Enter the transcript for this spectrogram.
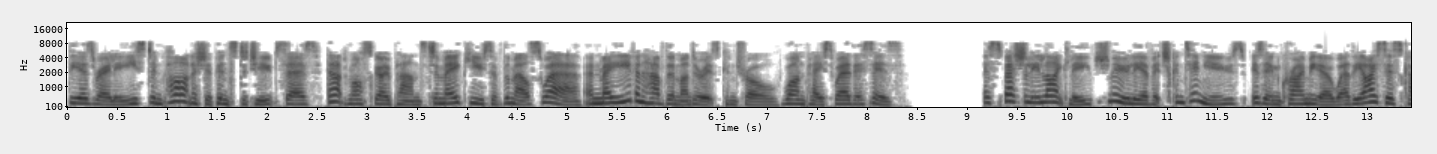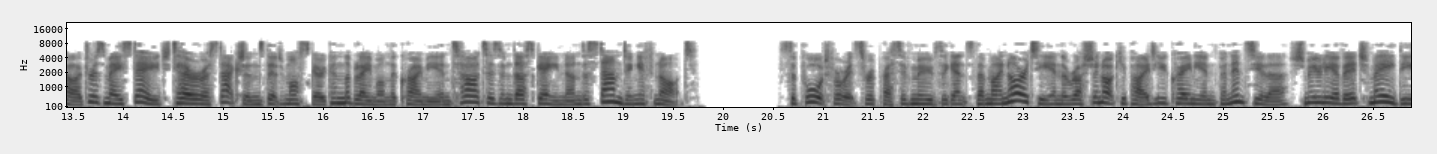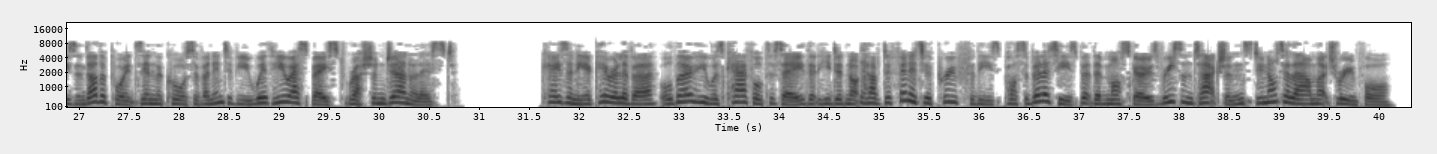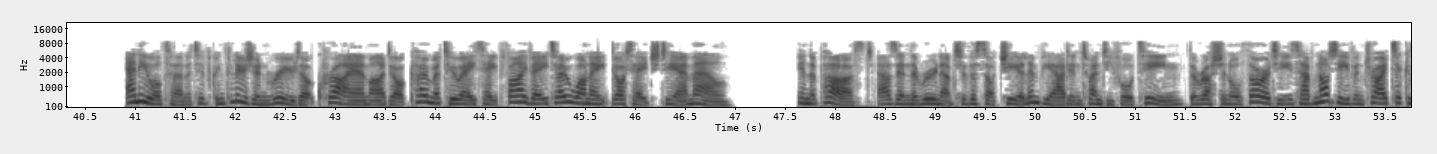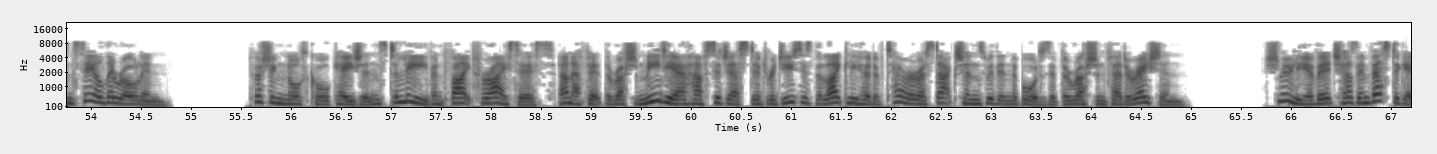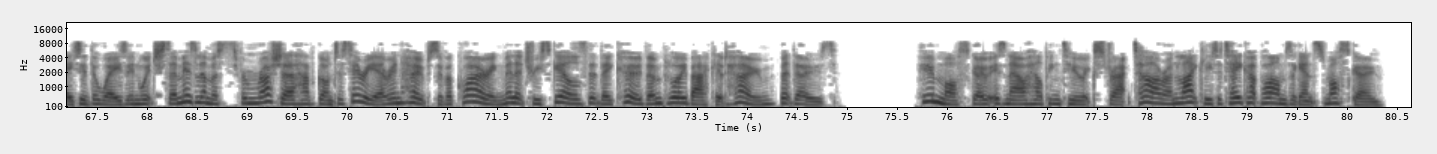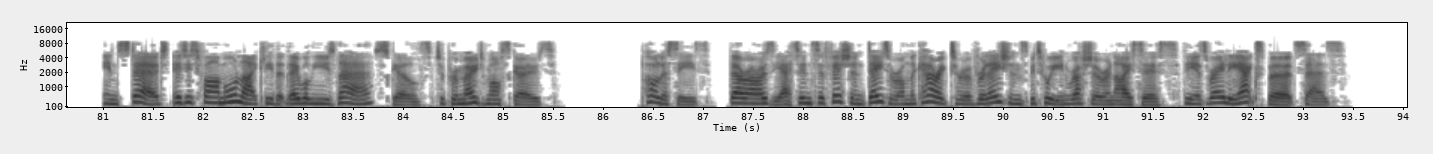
the Israeli Eastern Partnership Institute says, that Moscow plans to make use of them elsewhere, and may even have them under its control. One place where this is Especially likely, Shmulyevich continues, is in Crimea where the ISIS cadres may stage terrorist actions that Moscow can the blame on the Crimean Tatars and thus gain understanding if not support for its repressive moves against the minority in the Russian-occupied Ukrainian peninsula. Shmulyevich made these and other points in the course of an interview with US-based Russian journalist Ksenia Kirillova, although he was careful to say that he did not have definitive proof for these possibilities but that Moscow's recent actions do not allow much room for any alternative conclusion. ru.crimea.coma2885818.html in the past, as in the run-up to the Sochi Olympiad in 2014, the Russian authorities have not even tried to conceal their role in pushing North Caucasians to leave and fight for ISIS, an effort the Russian media have suggested reduces the likelihood of terrorist actions within the borders of the Russian Federation. Shmulyevich has investigated the ways in which some Islamists from Russia have gone to Syria in hopes of acquiring military skills that they could employ back at home, but those whom Moscow is now helping to extract are unlikely to take up arms against Moscow. Instead, it is far more likely that they will use their skills to promote Moscow's policies. There are as yet insufficient data on the character of relations between Russia and ISIS, the Israeli expert says.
